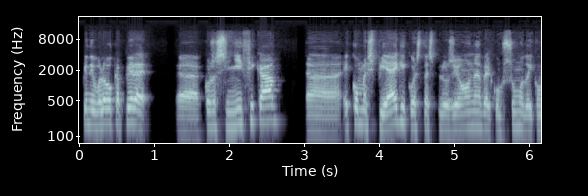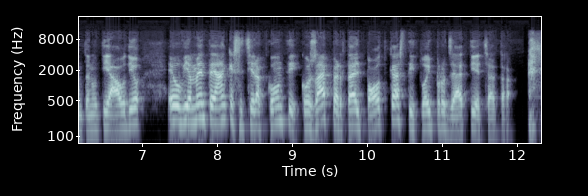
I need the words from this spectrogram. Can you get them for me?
Quindi volevo capire eh, cosa significa eh, e come spieghi questa esplosione del consumo dei contenuti audio e ovviamente anche se ci racconti cos'è per te il podcast, i tuoi progetti, eccetera.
